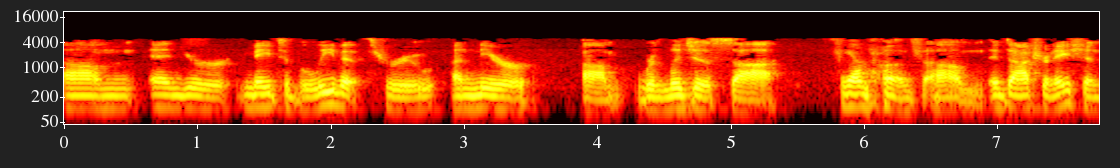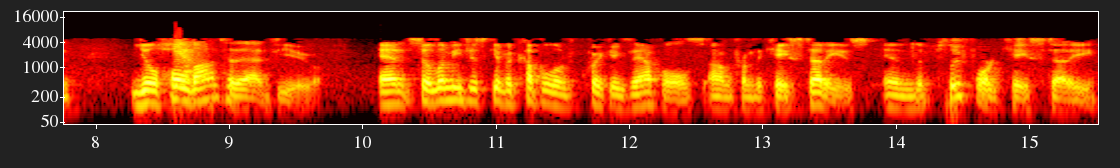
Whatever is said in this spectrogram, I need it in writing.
um, and you're made to believe it through a near um, religious uh, form of um, indoctrination, you'll hold yeah. on to that view. And so let me just give a couple of quick examples um, from the case studies. In the Ploufort case study,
